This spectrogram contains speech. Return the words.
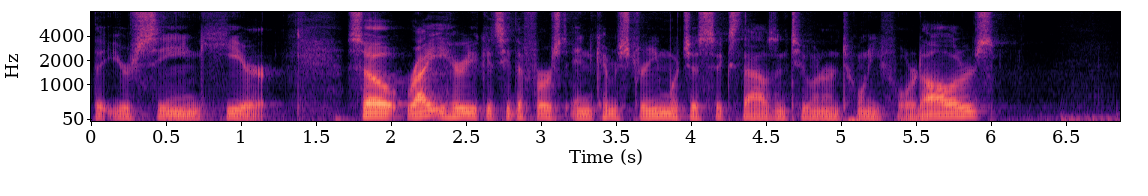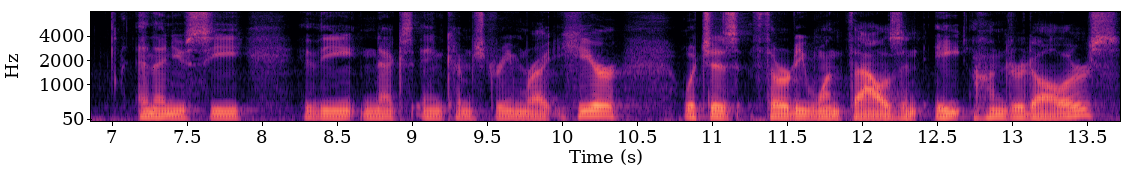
that you're seeing here. So right here you can see the first income stream which is $6,224. And then you see the next income stream right here, which is $31,800.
